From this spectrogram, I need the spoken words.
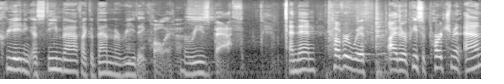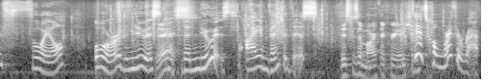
creating a steam bath, like a bain marie, they call it, Marie's bath. And then cover with either a piece of parchment and foil, or the newest, This. the newest. I invented this. This is a Martha creation? Yeah, it's called Martha Wrap,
